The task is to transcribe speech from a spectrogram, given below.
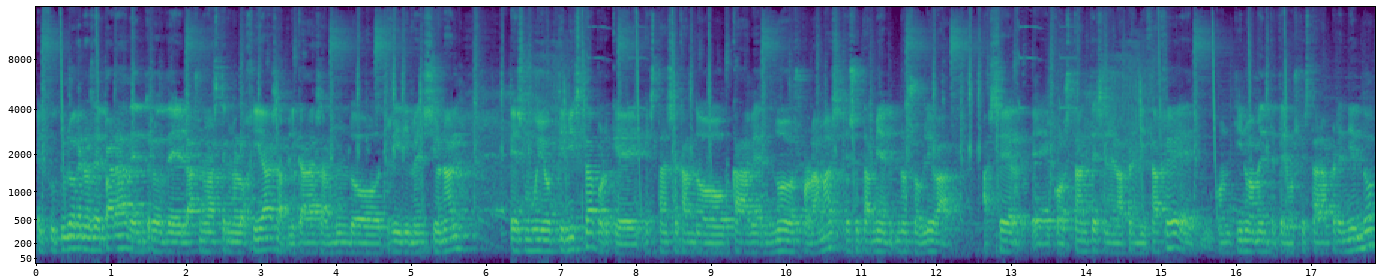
El futuro que nos depara dentro de las nuevas tecnologías aplicadas al mundo tridimensional es muy optimista porque están sacando cada vez nuevos programas. Eso también nos obliga a ser eh, constantes en el aprendizaje, continuamente tenemos que estar aprendiendo.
